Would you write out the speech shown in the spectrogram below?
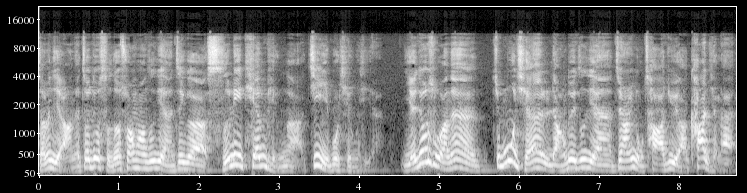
怎么讲呢？这就使得双方之间这个实力天平啊进一步倾斜。也就是说呢，就目前两队之间这样一种差距啊，看起来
